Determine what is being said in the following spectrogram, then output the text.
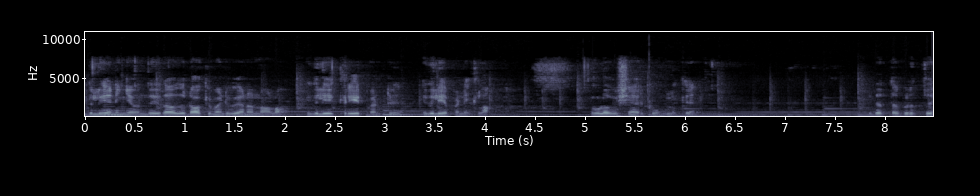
இதுலேயே நீங்கள் வந்து ஏதாவது டாக்குமெண்ட் வேணும்னாலும் இதுலேயே க்ரியேட் பண்ணிட்டு இதுலேயே பண்ணிக்கலாம். இவ்வளோ விஷயம் இருக்குது உங்களுக்கு. இதை தவிர்த்து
